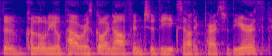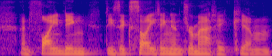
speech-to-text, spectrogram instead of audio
the colonial powers going off into the exotic parts of the earth and finding these exciting and dramatic um,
